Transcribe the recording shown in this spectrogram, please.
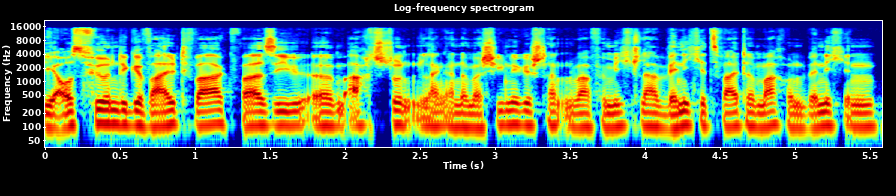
die ausführende Gewalt war, quasi ähm, acht Stunden lang an der Maschine gestanden, war für mich klar, wenn ich jetzt weitermache und wenn ich in,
